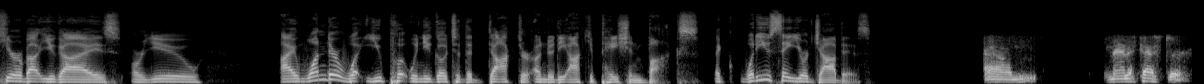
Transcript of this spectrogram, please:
hear about you guys, or you, I wonder what you put when you go to the doctor under the occupation box. Like, what do you say your job is? Um, manifester.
